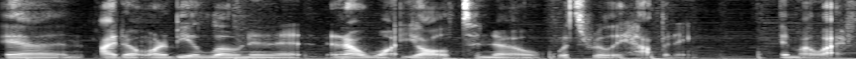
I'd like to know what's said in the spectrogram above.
And I don't want to be alone in it. And I want y'all to know what's really happening in my life.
